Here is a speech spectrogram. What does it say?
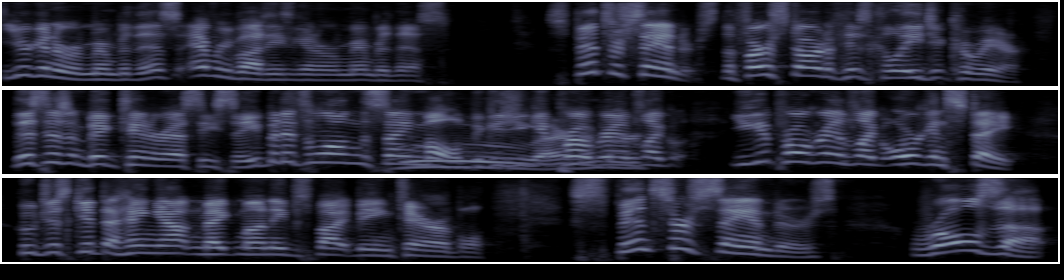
you're going to remember this. Everybody's going to remember this. Spencer Sanders, the first start of his collegiate career. This isn't Big Ten or SEC, but it's along the same mold because you get programs like You get programs like Oregon State who just get to hang out and make money despite being terrible. Spencer Sanders rolls up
